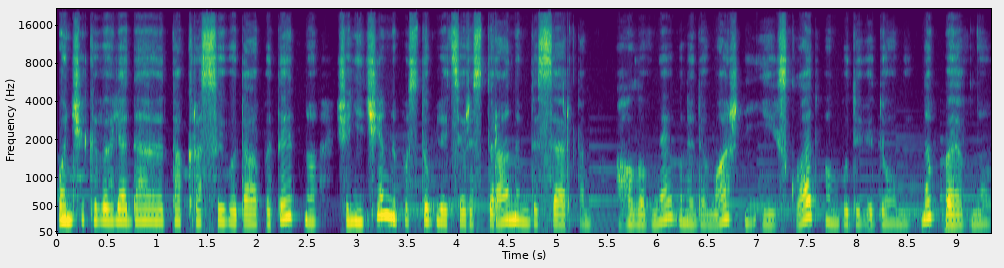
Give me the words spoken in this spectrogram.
Пончики виглядають так красиво та апетитно, що нічим не поступляться ресторанним десертам, головне вони домашні і їх склад вам буде відомий, напевно.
